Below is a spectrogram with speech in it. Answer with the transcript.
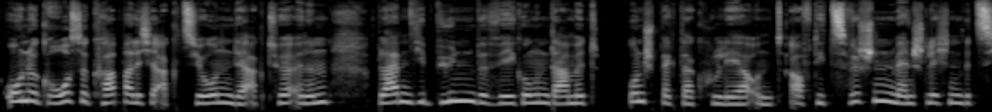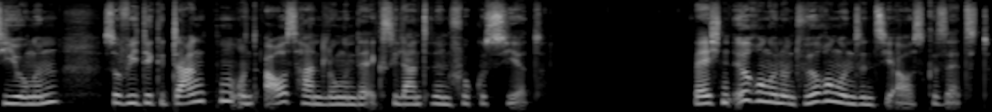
Ohne große körperliche Aktionen der AkteurInnen bleiben die Bühnenbewegungen damit unspektakulär und auf die zwischenmenschlichen Beziehungen sowie die Gedanken und Aushandlungen der Exilantinnen fokussiert. Welchen Irrungen und Wirrungen sind sie ausgesetzt?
